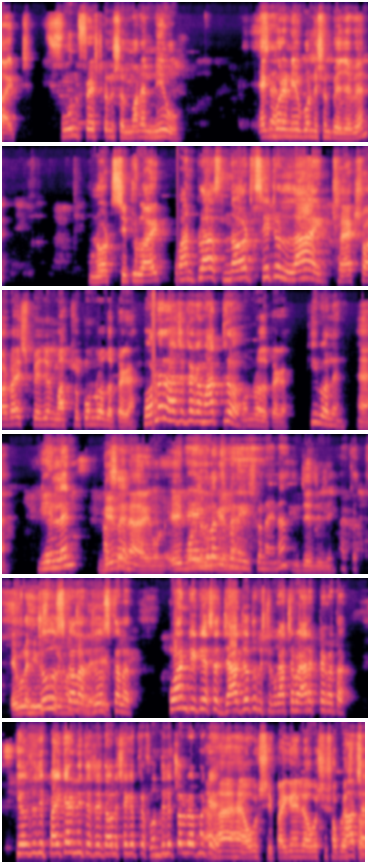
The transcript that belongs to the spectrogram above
lite full fresh condition মানে নিউ একবারে নিউ কন্ডিশন পেয়ে যাবেন। Nord C two lite one plus Nord C two lite একশো আঠাশ পেজেন মাত্র পনেরো হাজার টাকা। পনেরো হাজার টাকা মাত্র? পনেরো হাজার টাকা। কি বলেন? হ্যাঁ। গ্রিন লাইন গ্রিন লাইন হ্যাঁ এই এইগুলো তো কোনো ইস্যু নাই না? জি জি জি। এগুলো হিউজ কালার জোস কালার কোয়ান্টিটি আছে যা যত বেশি। আচ্ছা ভাই আরেকটা কথা। কেউ যদি পাইকারি নিতে চায় তাহলে সেক্ষেত্রে ফোন দিলে চলবে আপনাকে? হ্যাঁ হ্যাঁ অবশ্যই। পাইকারি নিলে অবশ্যই শপে আচ্ছা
